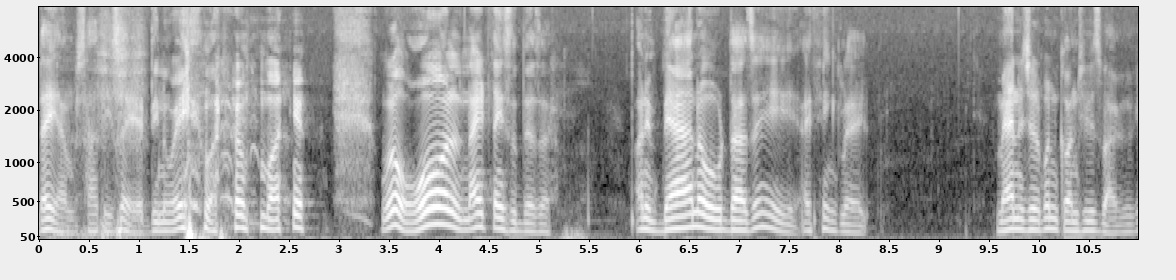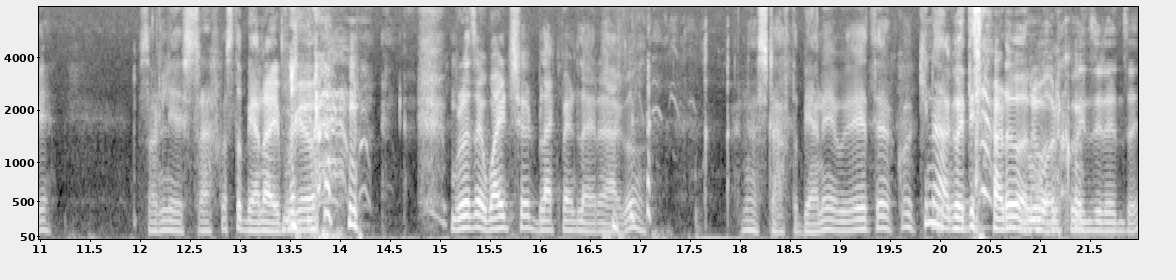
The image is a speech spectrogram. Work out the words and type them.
दाइ हाम्रो साथी छ हेरिदिनु है भनेर भन्यो ब्रो होल नाइट त्यहीँ सुत्दैछ अनि बिहान उठ्दा चाहिँ आई थिङ्क लाइक म्यानेजर पनि कन्फ्युज भएको के सडनली स्टाफ कस्तो बिहान आइपुग्यो ब्रो चाहिँ वाइट सर्ट ब्ल्याक प्यान्ट लगाएर आएको होइन स्टाफ त बिहानै त्यो किन आएको यति चाँडोहरू अर्को इन्सिडेन्ट है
